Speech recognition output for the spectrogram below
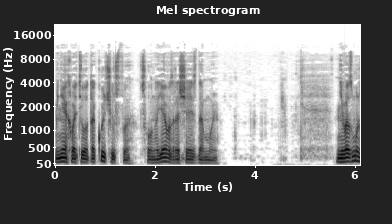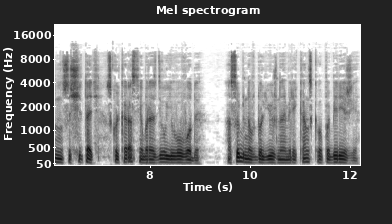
меня охватило такое чувство, словно я возвращаюсь домой. Невозможно сосчитать, сколько раз я бороздил его воды, особенно вдоль южноамериканского побережья,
